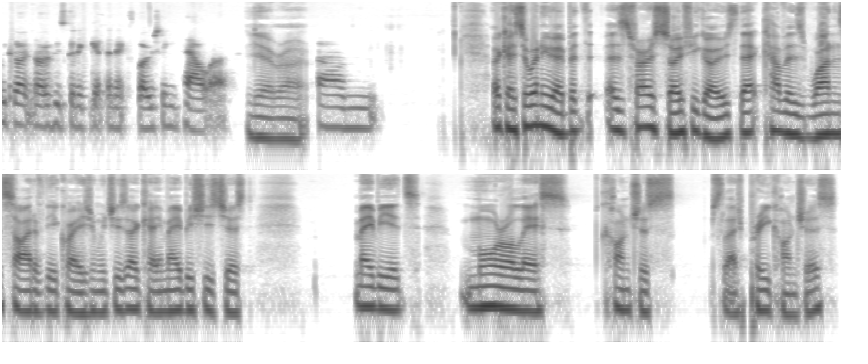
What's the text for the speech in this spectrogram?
We don't know who's going to get the next voting power. Yeah, right. Um, Okay, so anyway, but th- as far as Sophie goes, that covers one side of the equation, which is okay. Maybe she's just, maybe it's more or less conscious slash pre-conscious,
